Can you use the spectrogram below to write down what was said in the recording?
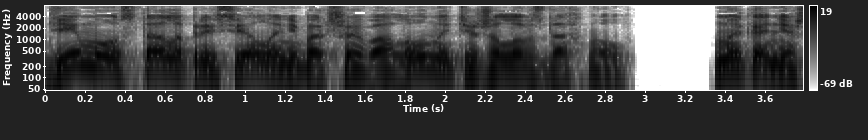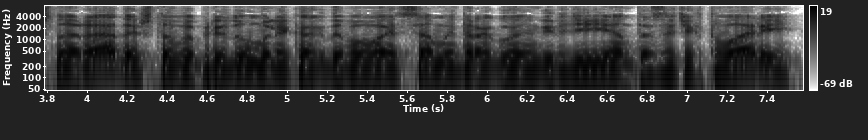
Дима устало присел на небольшой валун и тяжело вздохнул. «Мы, конечно, рады, что вы придумали, как добывать самый дорогой ингредиент из этих тварей,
